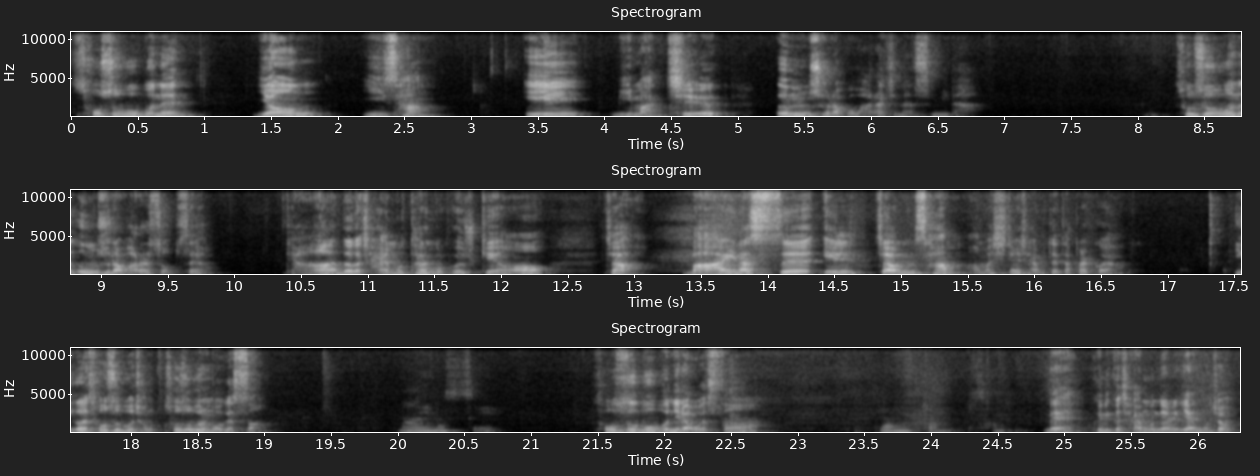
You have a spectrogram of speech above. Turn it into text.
소수 부분은 0 이상 1 미만 즉 음수라고 말하진 않습니다. 소수 부분은 음수라 말할 수 없어요. 자, 너가 잘못하는 걸 보여줄게요. 자, 마이너스 1.3 아마 시정이 잘못 대답할 거야. 이거 소수 부분 소수 부분 뭐겠어? 마이너스 1. 소수 부분이라고 했어. 0.3. 네, 그러니까 잘못 얘기한 거죠.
